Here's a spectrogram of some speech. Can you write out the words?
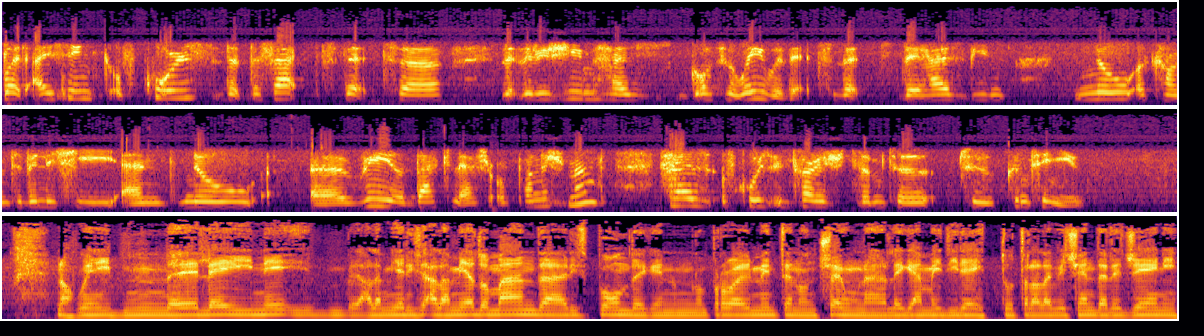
But I think, of course, that the fact that uh, that the regime has got away with it, that there has been no accountability and no uh, real backlash or punishment, has of course encouraged them to to continue. No, quindi mh, mm, eh, lei ne, alla, mia, alla, mia, domanda risponde che non, probabilmente non c'è un legame diretto tra la vicenda Regeni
